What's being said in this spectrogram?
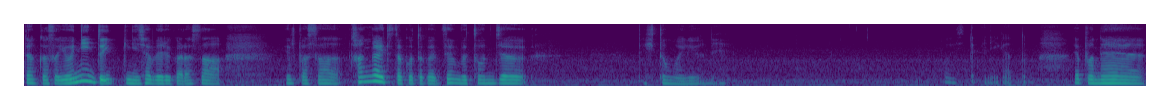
なんかさ4人と一気に喋るからさやっぱさ考えてたことが全部飛んじゃう。って人もいるよね。こうしてありがとう。やっぱね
